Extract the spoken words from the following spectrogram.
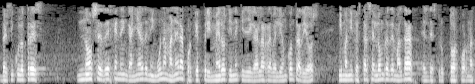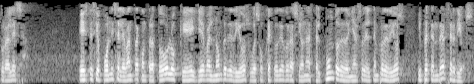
Versículo 3. No se dejen engañar de ninguna manera porque primero tiene que llegar la rebelión contra Dios y manifestarse el hombre de maldad, el destructor por naturaleza este se opone y se levanta contra todo lo que lleva el nombre de Dios o es objeto de adoración hasta el punto de dañarse del templo de Dios y pretender ser Dios.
